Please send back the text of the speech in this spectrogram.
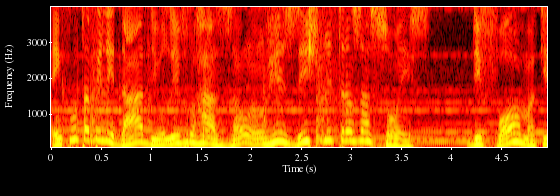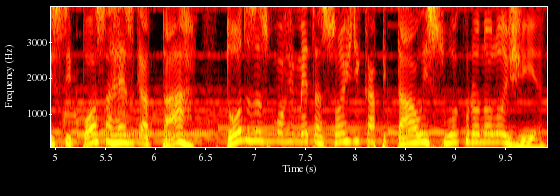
Em contabilidade, o livro-razão é um registro de transações, de forma que se possa resgatar todas as movimentações de capital e sua cronologia.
